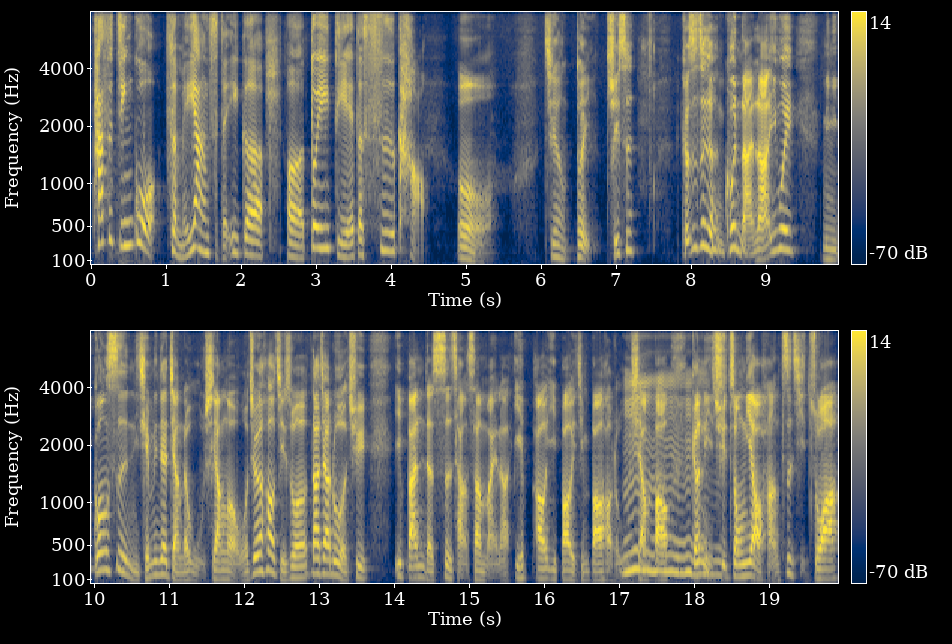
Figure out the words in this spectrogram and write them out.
它是经过怎么样子的一个呃堆叠的思考，哦。这样对，其实可是这个很困难啦，因为。你光是你前面在讲的五香哦，我就会好奇说，大家如果去一般的市场上买了一包一包已经包好的五香包，嗯嗯嗯、跟你去中药行自己抓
